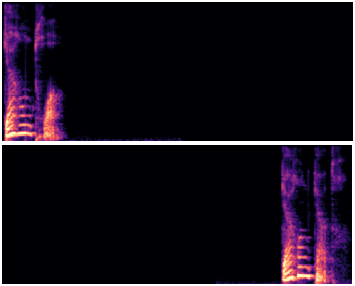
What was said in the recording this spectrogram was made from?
quarante-trois, quarante-quatre,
